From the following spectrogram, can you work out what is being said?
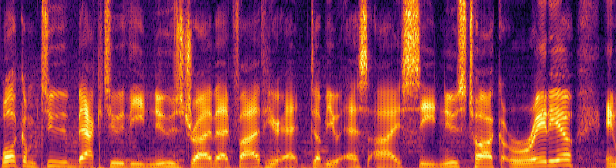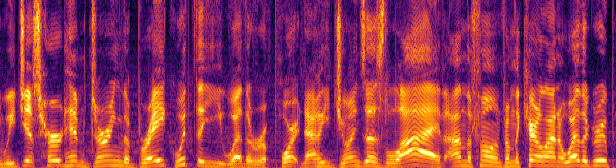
Welcome to back to the news drive at five here at WSIC News Talk Radio, and we just heard him during the break with the weather report. Now he joins us live on the phone from the Carolina Weather Group.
